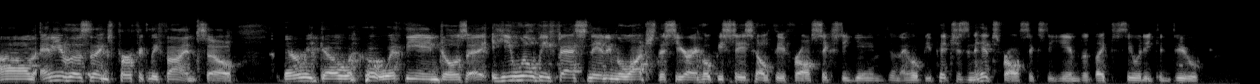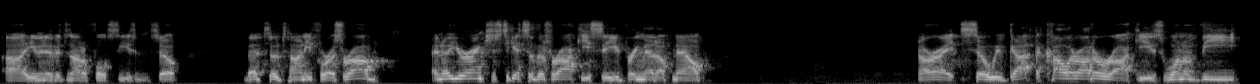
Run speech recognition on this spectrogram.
um, any of those things. Perfectly fine. So there we go with the Angels. Uh, he will be fascinating to watch this year. I hope he stays healthy for all 60 games, and I hope he pitches and hits for all 60 games. I'd like to see what he can do, uh, even if it's not a full season. So that's Otani for us. Rob, I know you were anxious to get to those Rockies, so you'd bring that up now. All right, so we've got the Colorado Rockies, one of the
